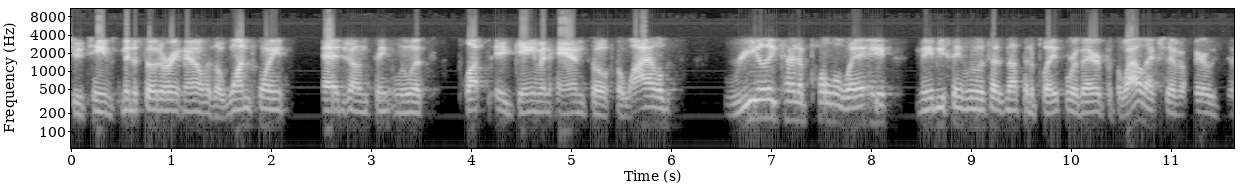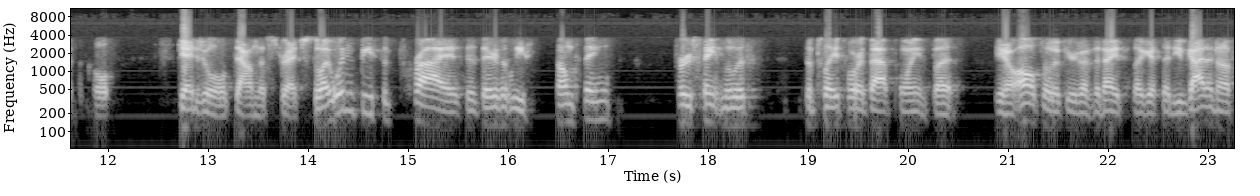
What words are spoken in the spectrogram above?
two teams. Minnesota right now has a one point edge on St. Louis plus a game in hand. So if the Wild really kind of pull away, Maybe St. Louis has nothing to play for there, but the Wild actually have a fairly difficult schedule down the stretch. So I wouldn't be surprised if there's at least something for St. Louis to play for at that point. But, you know, also if you're the Knights, like I said, you've got enough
